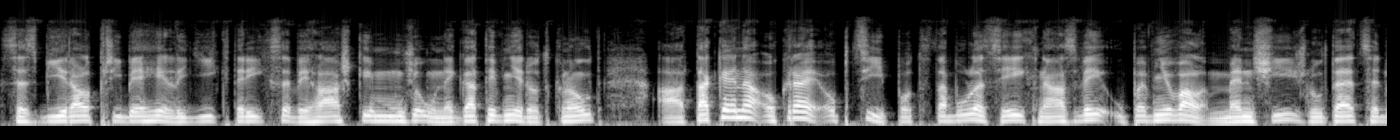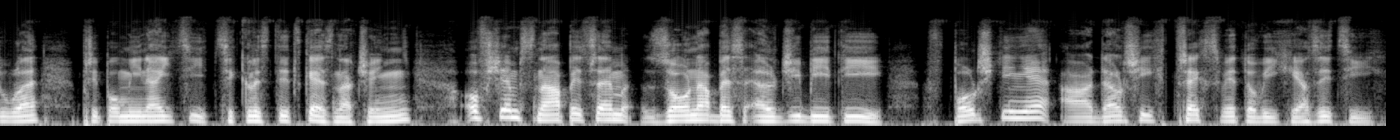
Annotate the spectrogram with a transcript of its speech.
se sbíral příběhy lidí, kterých se vyhlášky můžou negativně dotknout a také na okraje obcí pod tabule s jejich názvy upevňoval menší žluté cedule připomínající cyklistické značení, ovšem s nápisem Zóna bez LGBT v polštině a dalších třech světových jazycích.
